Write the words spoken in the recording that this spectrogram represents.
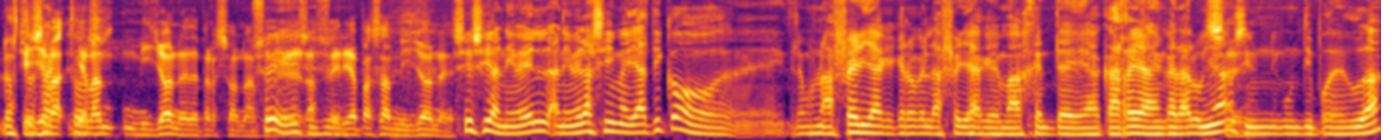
los que llevan millones de personas. Sí, sí, la feria pasa millones. Sí, sí, a nivel, a nivel así mediático, eh, tenemos una feria que creo que es la feria que más gente acarrea en Cataluña, sin ningún tipo de duda.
